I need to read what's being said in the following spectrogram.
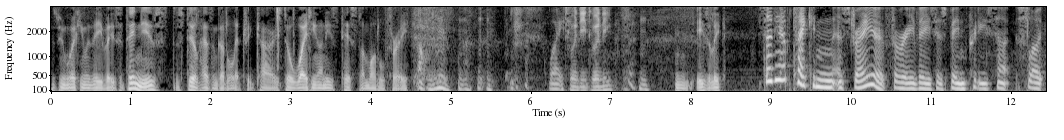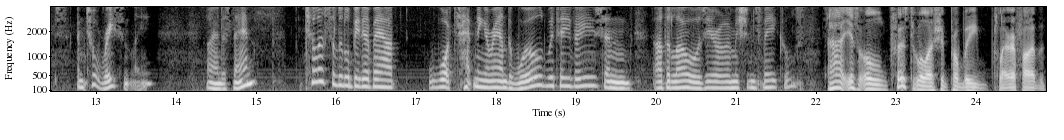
who's been working with EVs for 10 years, still hasn't got an electric car. He's still waiting on his Tesla Model 3. Oh. Wait. 2020. Mm, easily. So the uptake in Australia for EVs has been pretty so- slow until recently, I understand. Tell us a little bit about what's happening around the world with EVs and other low or zero emissions vehicles. Uh, yes, well, first of all, I should probably clarify that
